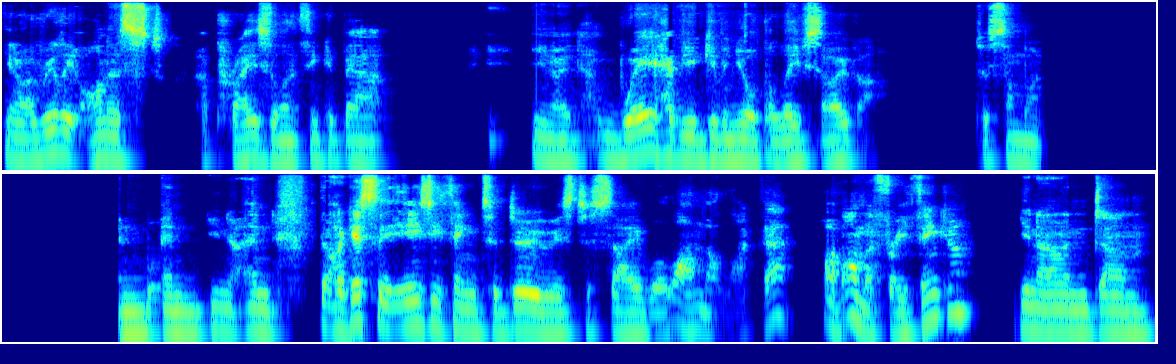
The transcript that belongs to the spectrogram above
you know, a really honest appraisal and think about, you know, where have you given your beliefs over to someone and and you know and i guess the easy thing to do is to say well i'm not like that i'm, I'm a free thinker you know and um,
